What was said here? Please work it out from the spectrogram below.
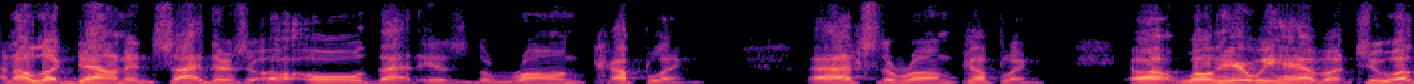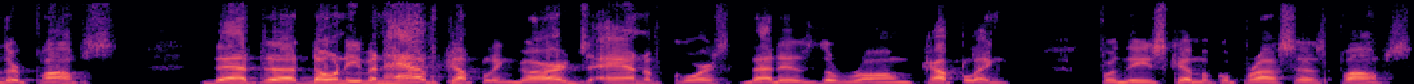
And I looked down inside there and said, oh, that is the wrong coupling. That's the wrong coupling. Uh, well, here we have uh, two other pumps that uh, don't even have coupling guards. And of course, that is the wrong coupling for these chemical process pumps.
